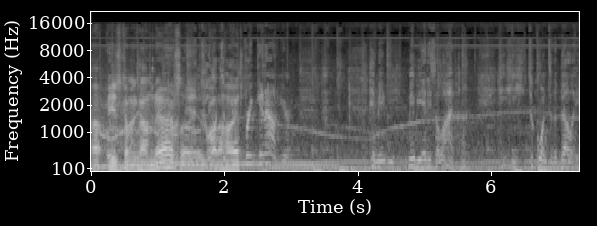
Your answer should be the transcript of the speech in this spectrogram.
Uh, he's coming down there, so Man, we gotta hide. Freaking out here. Hey, maybe maybe Eddie's alive, huh? He, he took one to the belly.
